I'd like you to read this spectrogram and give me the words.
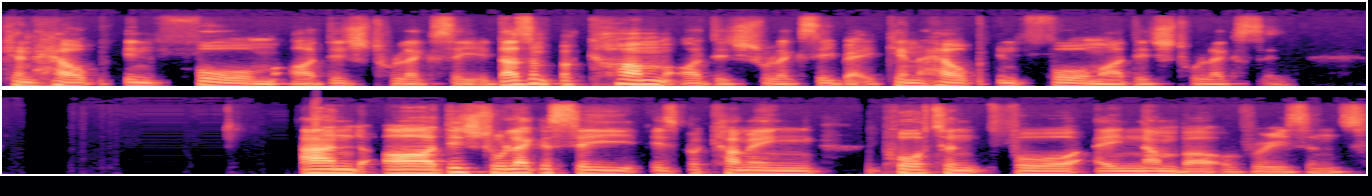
can help inform our digital legacy. It doesn't become our digital legacy, but it can help inform our digital legacy. And our digital legacy is becoming important for a number of reasons.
